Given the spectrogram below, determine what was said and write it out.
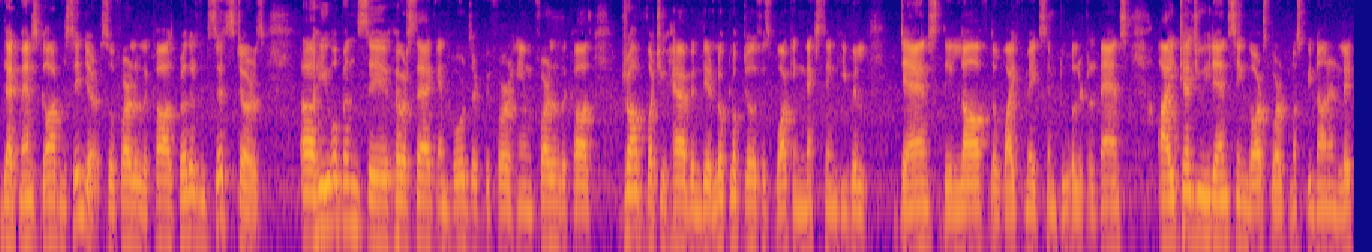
That man's God messenger. So further the cause, brothers and sisters. Uh, he opens a haversack and holds it before him. Further the cause, drop what you have in there. Look, look, Joseph is walking. Next thing he will dance. They laugh. The wife makes him do a little dance. I tell you, he dancing, God's work must be done and lit.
